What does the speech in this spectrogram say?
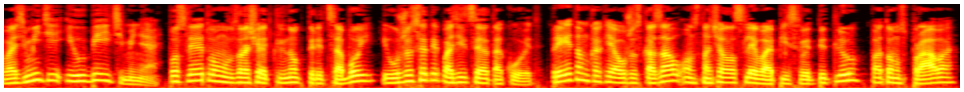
«возьмите и убейте меня». После этого он возвращает клинок перед собой и уже с этой позиции атакует. При этом, как я уже сказал, он сначала слева описывает петлю, потом справа,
